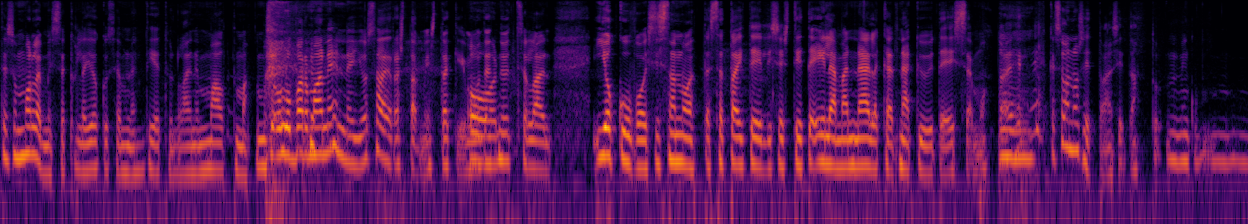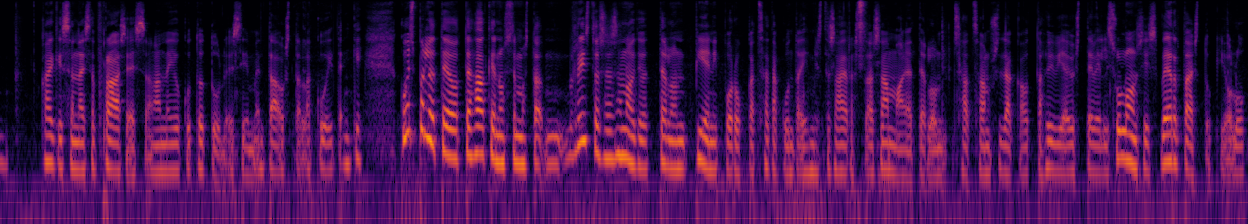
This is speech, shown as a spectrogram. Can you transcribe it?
Tässä on molemmissa kyllä joku semmoinen tietynlainen malttamattomuus. Se on ollut varmaan ennen jo sairastamistakin, mutta nyt sellainen, joku voisi sanoa tässä taiteellisesti, että elämän nälkä näkyy teissä, mutta mm-hmm. ehkä se on osittain sitä. Niin kuin kaikissa näissä fraaseissa on aina joku totuuden siemen taustalla kuitenkin. Kuinka paljon te olette hakenut semmoista, Risto sä sanoit jo, että teillä on pieni porukka, että satakunta ihmistä sairastaa samaa ja teillä on, sä oot saanut sitä kautta hyviä ystäviä. Eli sulla on siis vertaistuki ollut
